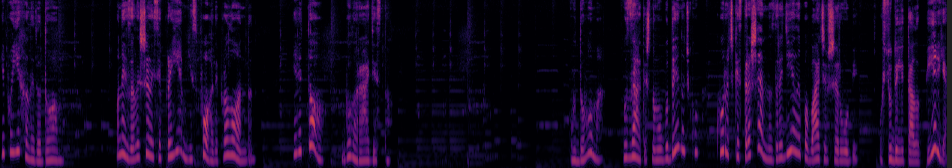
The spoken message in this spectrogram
і поїхали додому. У них залишилися приємні спогади про Лондон, і від того було радісно. Удома, у затишному будиночку, курочки страшенно зраділи, побачивши Рубі. Усюди літало пір'я,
